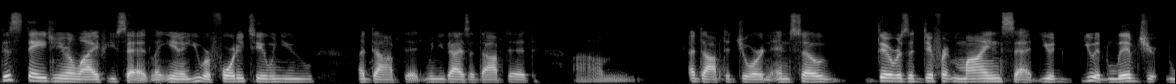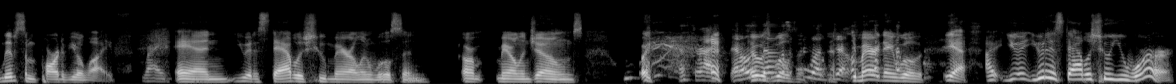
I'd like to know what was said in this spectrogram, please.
this stage in your life, you said like you know you were 42 when you adopted when you guys adopted um, adopted Jordan, and so there was a different mindset. You had you had lived your lived some part of your life, right? And you had established who Marilyn Wilson or Marilyn Jones that's right. That was, it was Wilson. Was Your married name Wilson. Yeah, I, you you'd established who you were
